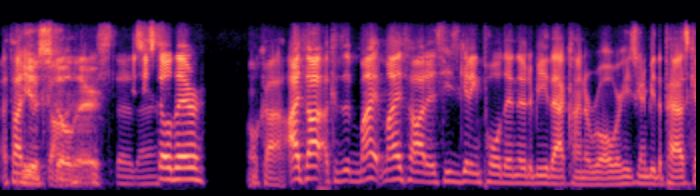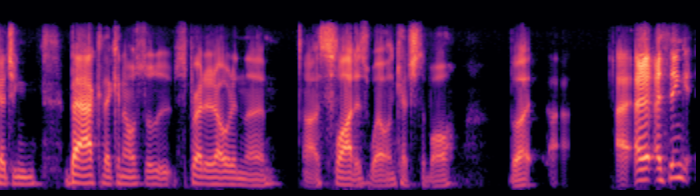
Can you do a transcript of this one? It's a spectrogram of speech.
I thought he, he was still gone. there. Is he still there? Okay. I thought because my my thought is he's getting pulled in there to be that kind of role where he's going to be the pass catching back that can also spread it out in the uh, slot as well and catch the ball. But uh, I, I think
